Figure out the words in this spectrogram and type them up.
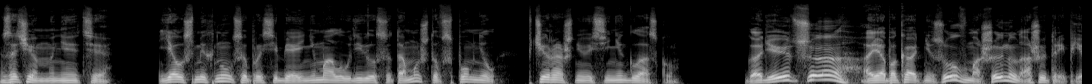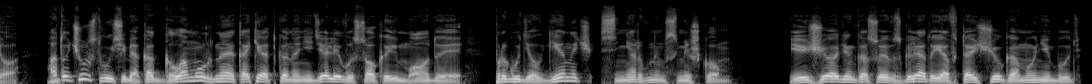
зачем мне те? Я усмехнулся про себя и немало удивился тому, что вспомнил вчерашнюю синеглазку. «Годится, а я пока отнесу в машину наше тряпье. А то чувствую себя, как гламурная кокетка на неделе высокой моды», прогудел Геныч с нервным смешком. «Еще один косой взгляд, и я втащу кому-нибудь.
